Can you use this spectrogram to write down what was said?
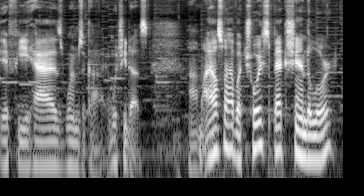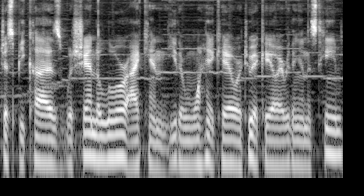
if he has Whimsicott, which he does. Um, I also have a Choice Spec Chandelure, just because with Chandelure I can either one-hit KO or two-hit KO everything in his team,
